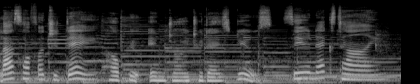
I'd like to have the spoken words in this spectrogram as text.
That's all for today. Hope you enjoyed today's news. See you next time.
